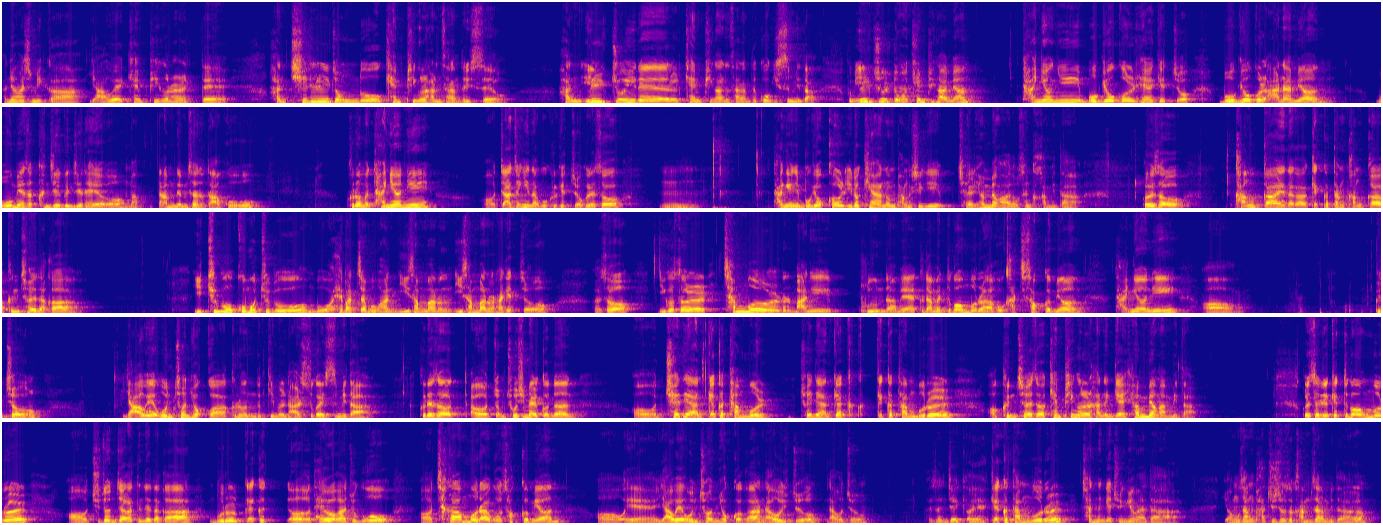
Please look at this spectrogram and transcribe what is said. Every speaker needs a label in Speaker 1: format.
Speaker 1: 안녕하십니까. 야외 캠핑을 할 때 한 7일 정도 캠핑을 하는 사람들 있어요. 한 일주일을 캠핑하는 사람들 꼭 있습니다. 그럼 일주일 동안 캠핑하면 당연히 목욕을 해야겠죠. 목욕을 안 하면 몸에서 근질근질해요. 막 땀 냄새도 나고. 그러면 당연히 어, 짜증이 나고 그러겠죠. 그래서 음, 당연히 목욕을 이렇게 하는 방식이 제일 현명하다고 생각합니다. 그래서 강가에다가 깨끗한 강가 근처에다가 이 튜브 고무 튜브 뭐 해봤자 뭐 한 2, 3만 원, 2, 3만 원 하겠죠. 그래서 이것을 찬물을 많이 부은 다음에 그 다음에 뜨거운 물을 하고 같이 섞으면 당연히 어 그쵸 야외 온천 효과 그런 느낌을 날 수가 있습니다. 그래서 어, 좀 조심할 거는 어, 최대한 깨끗한 물, 최대한 깨끗, 깨끗한 물을 어, 근처에서 캠핑을 하는 게 현명합니다. 그래서 이렇게 뜨거운 물을 어, 주전자 같은 데다가 물을 깨끗 어, 데워가지고 어, 차가운 물하고 섞으면 어, 예, 야외 온천 효과가 나오죠, 나오죠. 그래서 이제 어, 예, 깨끗한 물을 찾는 게 중요하다. 영상 봐주셔서 감사합니다.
